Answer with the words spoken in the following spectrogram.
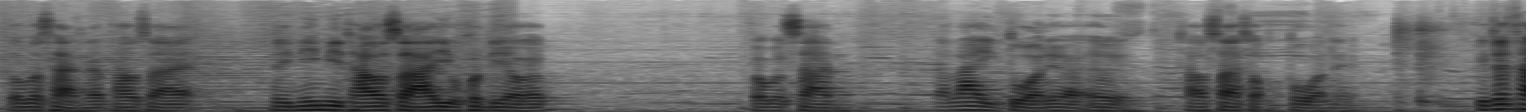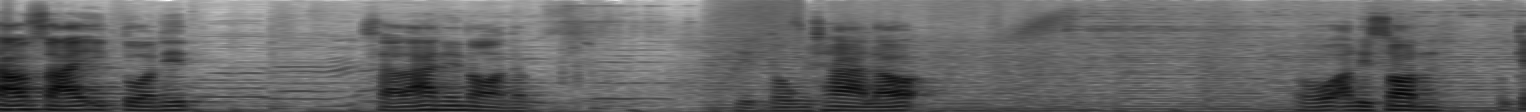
โรเบอร์สันครับเท้าซ้ายในนี้มีเท้าซ้ายอยู่คนเดียวครับโรเบอร์สันแล้วไล่อีกตัวดีกว่าเออเท้าซ้ายสองตัวเนี่ยคือถ้าเท้าซ้ายอีกตัวนี้ซาร่าแน่นอนครับเห็นธงชาติแล้ว โอ้อาริซอน โอเค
